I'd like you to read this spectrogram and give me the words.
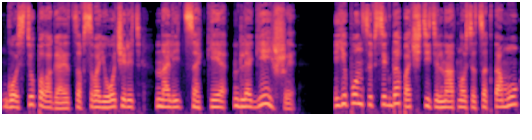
гостю полагается, в свою очередь, налить саке для гейши. Японцы всегда почтительно относятся к тому,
